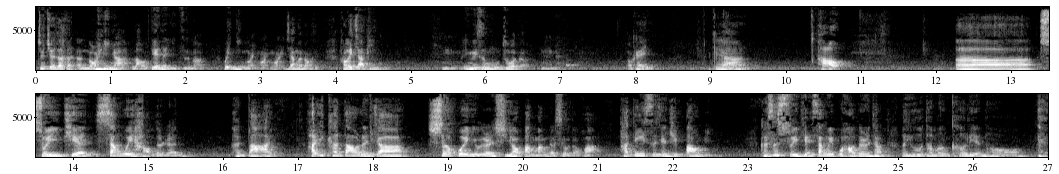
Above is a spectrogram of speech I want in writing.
就觉得很 annoying 啊，老店的椅子嘛，会因为，因为这样的东西，还会夹屁股，嗯，因为是木做的，嗯，OK，OK 啊，好，呃，水天相位好的人很大爱，他一看到人家社会有人需要帮忙的时候的话。他第一时间去报名，可是水天相位不好的人讲：“哎呦，他们很可怜哦。”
